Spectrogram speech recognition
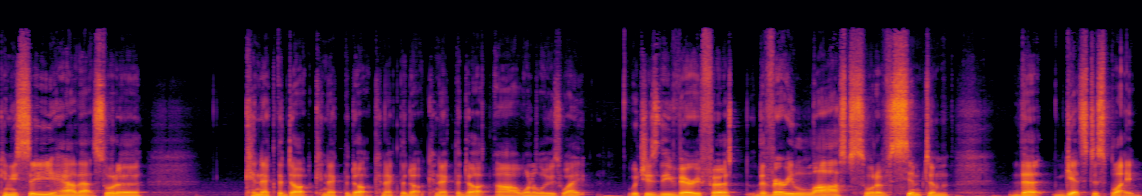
Can you see how that sort of connect the dot, connect the dot, connect the dot, connect the dot? Oh, I want to lose weight, which is the very first, the very last sort of symptom that gets displayed.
